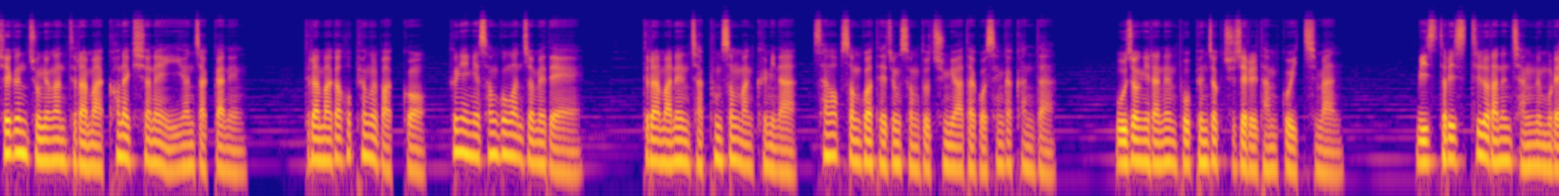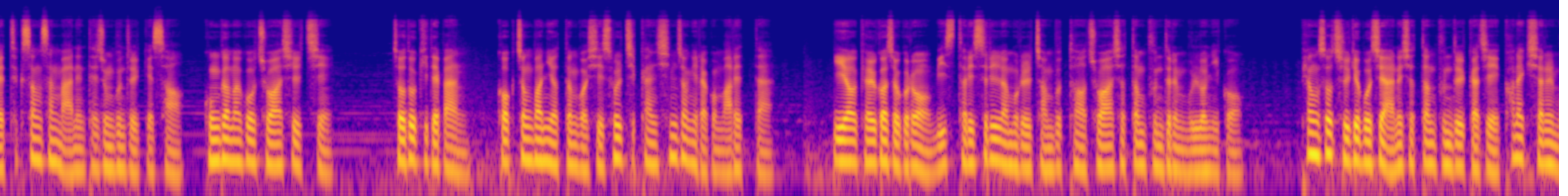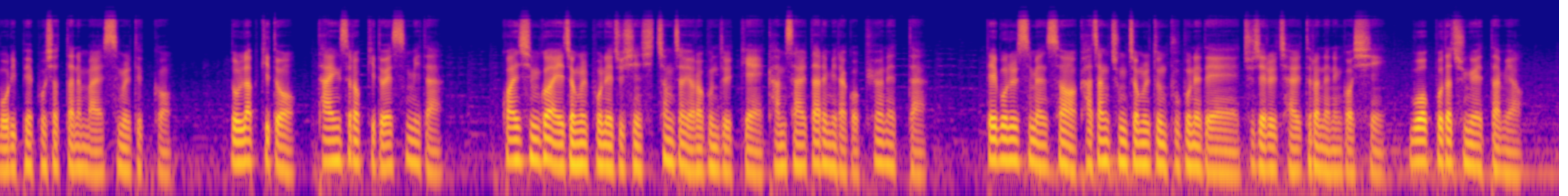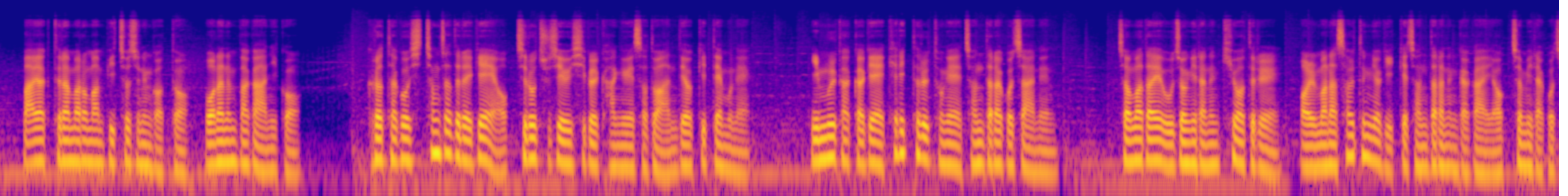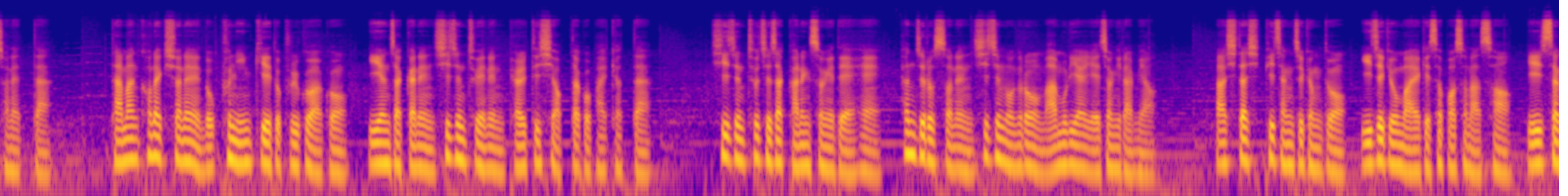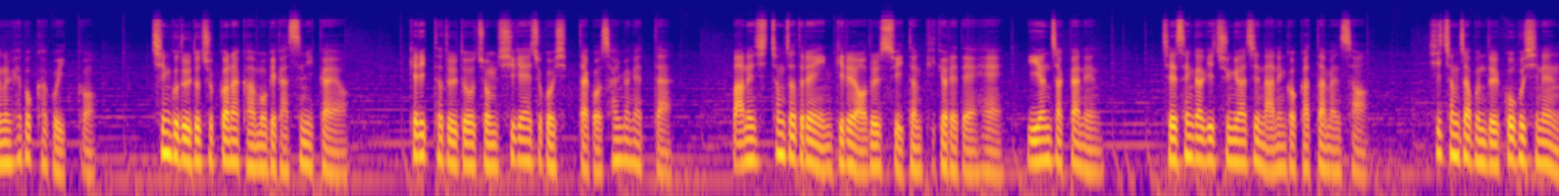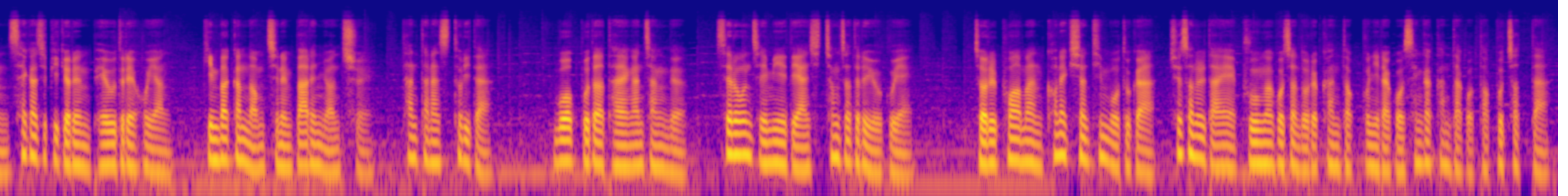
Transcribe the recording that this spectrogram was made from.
최근 종영한 드라마 커넥션의 이현 작가는 드라마가 호평을 받고 흥행에 성공한 점에 대해 드라마는 작품성만큼이나 상업성과 대중성도 중요하다고 생각한다. 우정이라는 보편적 주제를 담고 있지만 미스터리 스틸러라는 장르물의 특성상 많은 대중분들께서 공감하고 좋아하실지 저도 기대 반, 걱정 반이었던 것이 솔직한 심정이라고 말했다. 이어 결과적으로 미스터리 스릴러물을 전부터 좋아하셨던 분들은 물론이고 평소 즐겨보지 않으셨던 분들까지 커넥션을 몰입해 보셨다는 말씀을 듣고 놀랍기도 다행스럽기도 했습니다. 관심과 애정을 보내주신 시청자 여러분들께 감사할 따름이라고 표현했다. 대본을 쓰면서 가장 중점을 둔 부분에 대해 주제를 잘 드러내는 것이 무엇보다 중요했다며 마약 드라마로만 비춰지는 것도 원하는 바가 아니고 그렇다고 시청자들에게 억지로 주제의식을 강요해서도 안 되었기 때문에 인물 각각의 캐릭터를 통해 전달하고자 하는 저마다의 우정이라는 키워드를 얼마나 설득력 있게 전달하는가가 역점이라고 전했다. 다만 커넥션의 높은 인기에도 불구하고 이현 작가는 시즌2에는 별 뜻이 없다고 밝혔다. 시즌2 제작 가능성에 대해 현재로서는 시즌1으로 마무리할 예정이라며 아시다시피 장재경도 겨우 마약에서 벗어나서 일상을 회복하고 있고 친구들도 죽거나 감옥에 갔으니까요. 캐릭터들도 좀 쉬게 해주고 싶다고 설명했다. 많은 시청자들의 인기를 얻을 수 있던 비결에 대해 이현 작가는 제 생각이 중요하진 않은 것 같다면서 시청자분들 꼽으시는 세 가지 비결은 배우들의 호연, 긴박감 넘치는 빠른 연출, 탄탄한 스토리다. 무엇보다 다양한 장르, 새로운 재미에 대한 시청자들의 요구에 저를 포함한 커넥션 팀 모두가 최선을 다해 부응하고자 노력한 덕분이라고 생각한다고 덧붙였다.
